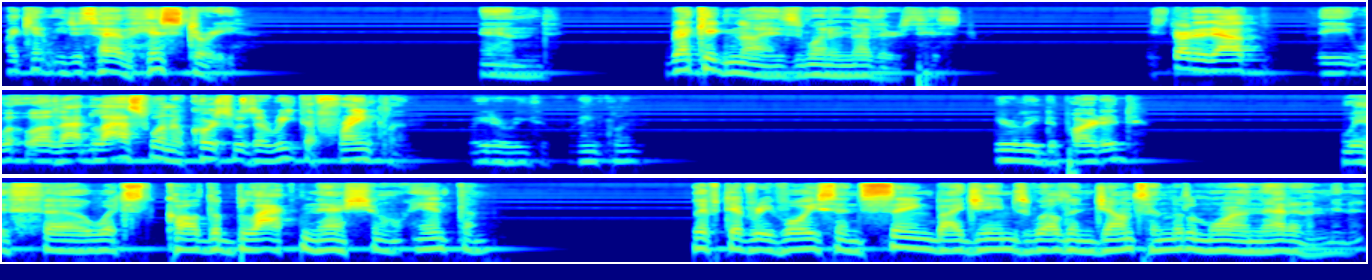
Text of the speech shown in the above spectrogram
Why can't we just have history and recognize one another's history? We started out the well, that last one, of course, was Aretha Franklin. Great Aretha Franklin, dearly departed, with uh, what's called the Black National Anthem. Lift Every Voice and Sing by James Weldon Johnson. A little more on that in a minute.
